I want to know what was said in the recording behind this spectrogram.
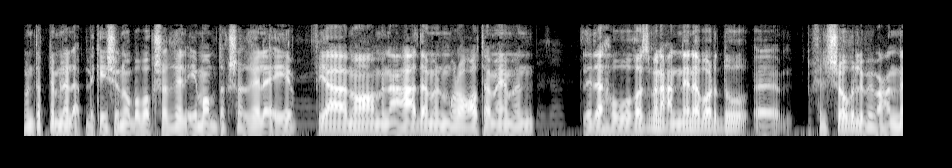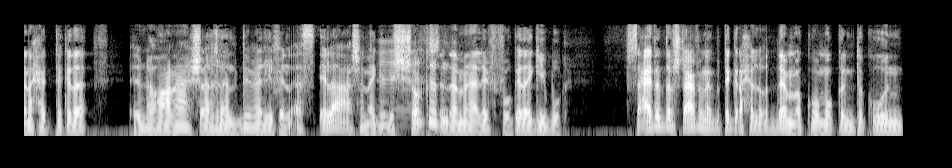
وأنت بتملى ال application وباباك شغال إيه مامتك شغالة إيه فيها نوع من عدم المراعاة تماما لده. هو غصب عننا برضو آه، في الشغل بيبقى عندنا حتة كده اللي هو أنا هشغل دماغي في الأسئلة عشان أجيب. الشخص ده ما اللف وكده أجيبه. ساعات أنت مش عارف إنك بتجرح اللي قدامك وممكن تكون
